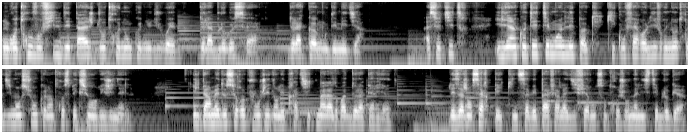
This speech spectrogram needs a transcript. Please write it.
On retrouve au fil des pages d'autres noms connus du web, de la blogosphère, de la com ou des médias. À ce titre, il y a un côté témoin de l'époque qui confère au livre une autre dimension que l'introspection originelle. Il permet de se replonger dans les pratiques maladroites de la période. Les agents RP qui ne savaient pas faire la différence entre journalistes et blogueurs.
